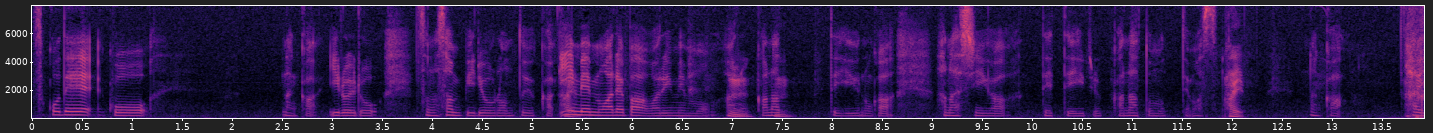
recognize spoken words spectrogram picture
そこでこうなんかいろいろその賛否両論というか、はい、いい面もあれば悪い面もあるかなっていうのが話が出ているかなと思ってます。はい、なんか はい。い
